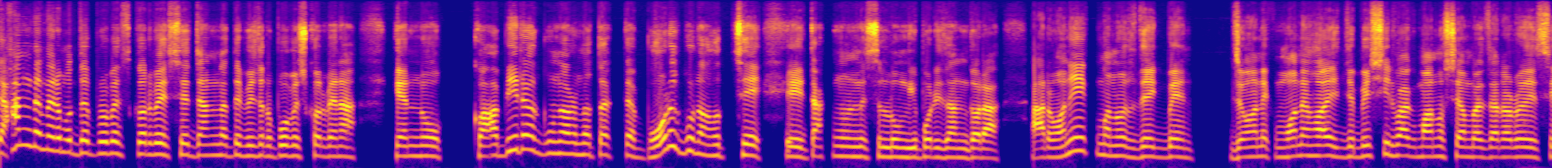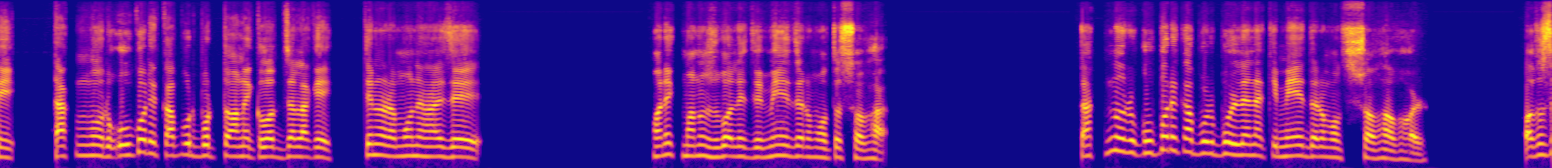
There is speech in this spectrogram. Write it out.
জাহান্নামের মধ্যে প্রবেশ করবে, সে জান্নাতের ভিতরে প্রবেশ করবে না। কেন? কাবিরা গুনার মতো একটা বড় গুণা হচ্ছে এই টাকনুর নিচে লুঙ্গি পরিধান করা। আর অনেক মানুষ দেখবেন যে অনেক মনে হয় যে বেশিরভাগ মানুষ আমরা যারা রয়েছে টাকনুর উপরে কাপড় পরতে অনেক লজ্জা লাগে। তেনারা মনে হয় যে অনেক মানুষ বলে যে মেয়েদের মতো স্বভাব। টাকনুর উপরে কাপড় পরলে নাকি মেয়েদের মতো স্বভাব হয়। অথচ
